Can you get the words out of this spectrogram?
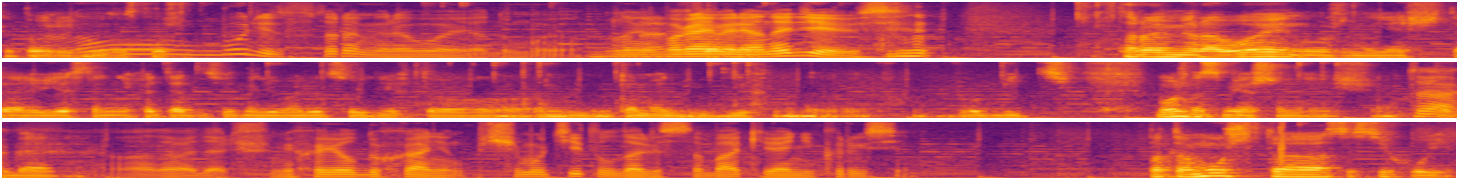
которые не Ну, заслуживают. будет Второй мировой, я думаю. Ну Ну, да. по крайней мере, я надеюсь. Второй мировой нужно, я считаю, если они хотят действительно революцию Див, то команде Див надо врубить. Можно смешанные еще. Так. Тогда А, давай дальше. Михаил Духанин. Почему титул дали собаке, а не крысе? Потому что соси хуй.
